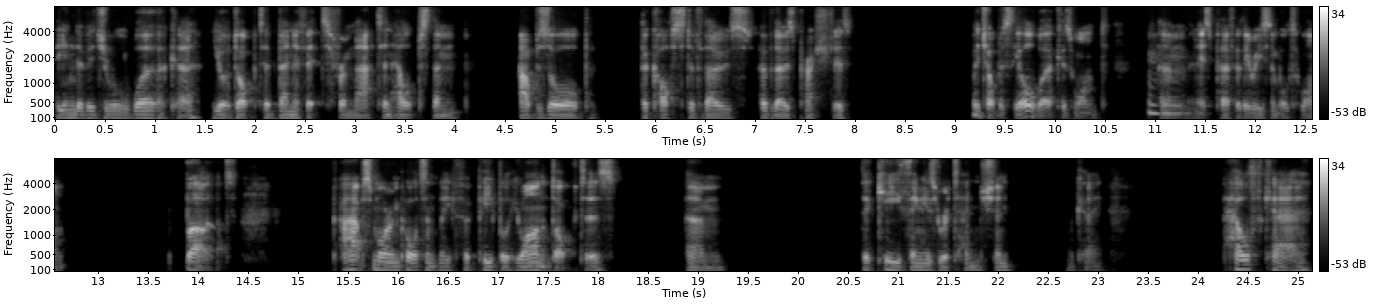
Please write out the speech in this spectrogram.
the individual worker, your doctor, benefits from that and helps them absorb the cost of those of those pressures which obviously all workers want, um, mm-hmm. um, and it's perfectly reasonable to want. But perhaps more importantly, for people who aren't doctors, um, the key thing is retention. Okay. Healthcare,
